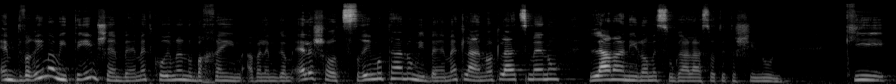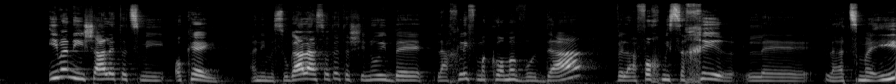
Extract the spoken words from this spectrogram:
הם דברים אמיתיים שהם באמת קורים לנו בחיים, אבל הם גם אלה שעוצרים אותנו מבאמת לענות לעצמנו למה אני לא מסוגל לעשות את השינוי. כי אם אני אשאל את עצמי, אוקיי, אני מסוגל לעשות את השינוי בלהחליף מקום עבודה ולהפוך משכיר לעצמאי,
